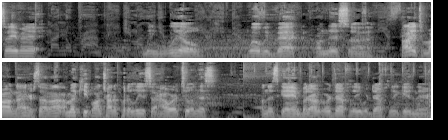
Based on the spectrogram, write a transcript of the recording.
saving it. We will will be back on this uh probably tomorrow night or something. I, am gonna keep on trying to put at least an hour or two on this on this game, but I'm, we're definitely we're definitely getting there.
